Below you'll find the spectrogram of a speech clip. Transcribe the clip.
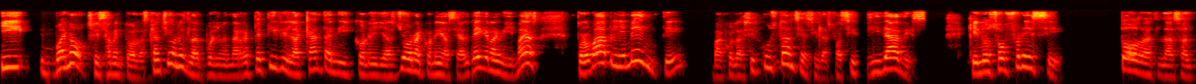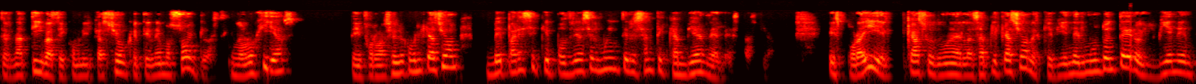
Y bueno, se saben todas las canciones, las vuelven a repetir y la cantan y con ellas lloran, con ellas se alegran y más. Probablemente, bajo las circunstancias y las facilidades que nos ofrece todas las alternativas de comunicación que tenemos hoy, las tecnologías de información y comunicación, me parece que podría ser muy interesante cambiarle a la estación. Es por ahí el caso de una de las aplicaciones que viene el mundo entero y vienen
